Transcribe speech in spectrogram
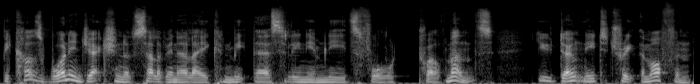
because one injection of Selovin LA can meet their selenium needs for 12 months, you don't need to treat them often.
